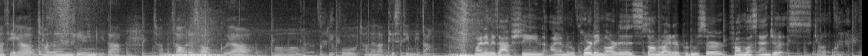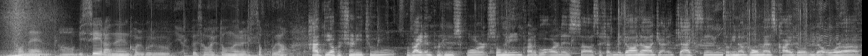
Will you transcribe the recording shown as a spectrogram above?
안녕하세요. 저는 민입니다. 저는 서울에서 왔고요. 어, 그리고 저는 아티스트입니다. My name is Afshin. I am a recording artist, songwriter, producer from Los Angeles, California. 저는 어, 미스에라는 걸그룹에서 활동을 했었고요. Had the opportunity to write and produce for so many incredible artists uh, such as Madonna, Janet Jackson, Selena Gomez, Kygo, Rita Ora.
